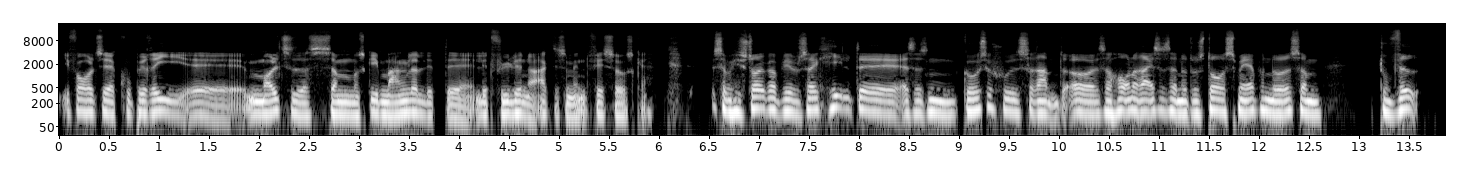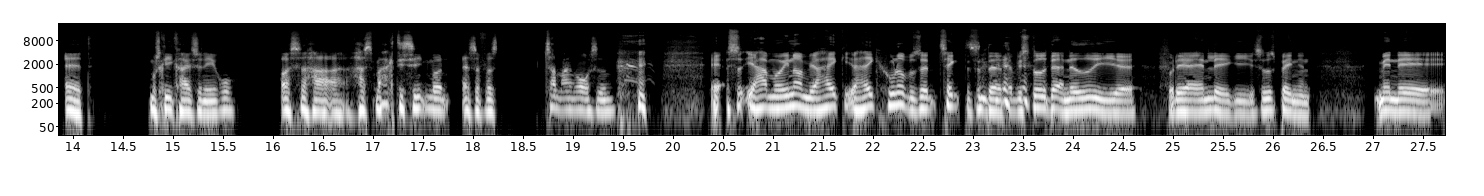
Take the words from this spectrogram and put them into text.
i forhold til at kunne berige øh, måltider, som måske mangler lidt, øh, lidt fylde, nøjagtigt som en fisksauce kan. Som historiker bliver du så ikke helt øh, altså sådan gåsehudsramt, og så hårene rejser sig, når du står og smager på noget, som du ved, at måske Negro også har, har smagt i sin mund, altså for så mange år siden. Ja, så jeg har må indrømme, jeg har ikke, jeg har ikke 100% tænkt det sådan der, da vi stod dernede i, øh, på det her anlæg i Sydspanien. Men, øh,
